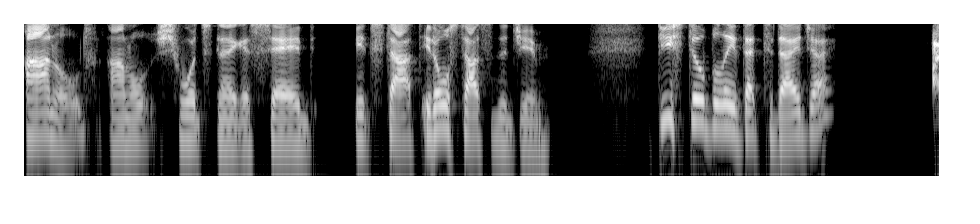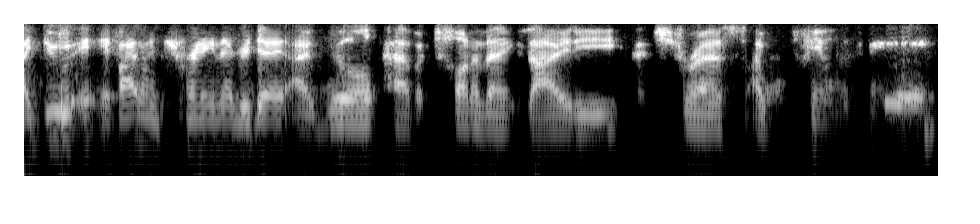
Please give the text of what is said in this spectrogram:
Arnold, Arnold Schwarzenegger said it start, it all starts at the gym. Do you still believe that today, Jay? I do. I don't train every day, I will have a ton of anxiety and stress. I won't feel as good.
